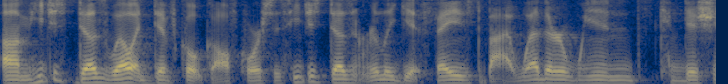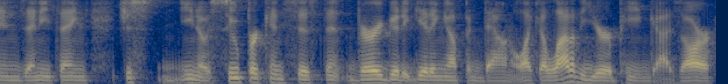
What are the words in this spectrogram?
Um, he just does well at difficult golf courses. He just doesn't really get phased by weather, wind, conditions, anything. Just, you know, super consistent, very good at getting up and down, like a lot of the European guys are.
